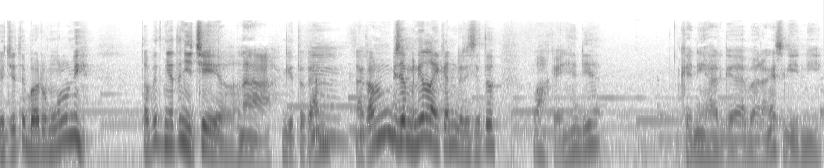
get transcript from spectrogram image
gadgetnya baru mulu nih tapi ternyata nyicil. Nah gitu kan. Nah kamu bisa menilai kan dari situ wah kayaknya dia kayak ini harga barangnya segini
